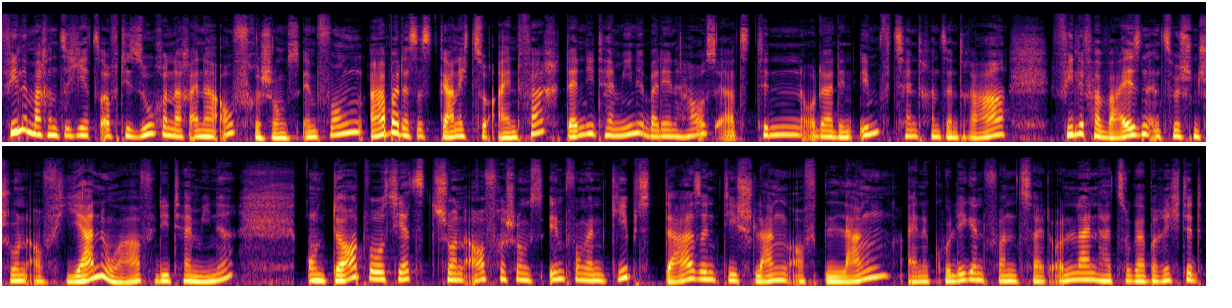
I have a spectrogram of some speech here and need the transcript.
Viele machen sich jetzt auf die Suche nach einer Auffrischungsimpfung, aber das ist gar nicht so einfach, denn die Termine bei den Hausärztinnen oder den Impfzentren sind rar. Viele verweisen inzwischen schon auf Januar für die Termine. Und dort, wo es jetzt schon Auffrischungsimpfungen gibt, da sind die Schlangen oft lang. Eine Kollegin von Zeit Online hat sogar berichtet,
